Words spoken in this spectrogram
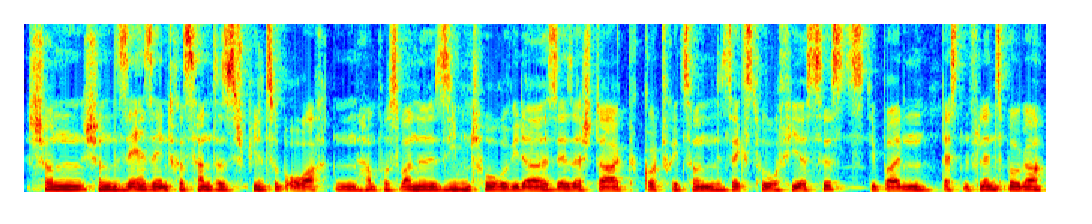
schon, schon ein sehr, sehr interessantes Spiel zu beobachten. Hampus Wanne, sieben Tore wieder, sehr, sehr stark. Gottfriedson, sechs Tore, vier Assists, die beiden besten Flensburger.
